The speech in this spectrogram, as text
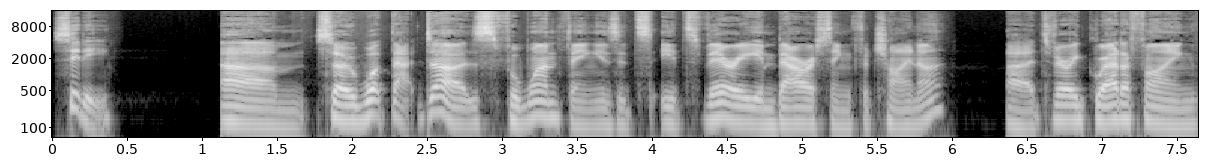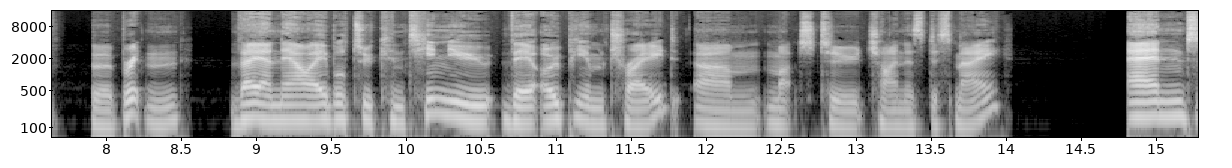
city, Um, so what that does, for one thing, is it's it's very embarrassing for China. Uh, it's very gratifying for Britain. They are now able to continue their opium trade, um, much to China's dismay. And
